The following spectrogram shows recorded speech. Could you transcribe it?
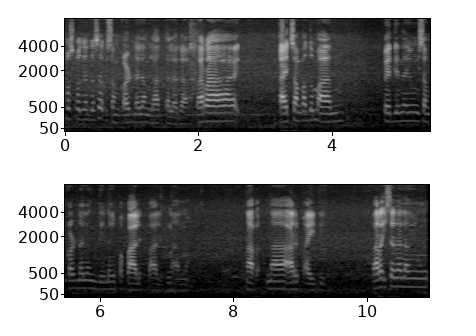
Mas maganda sir, isang card na lang lahat talaga. Para kahit saan ka dumaan, pwede na yung isang card na lang din na yung papalit-palit na ano, na, na RFID. Para isa na lang yung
